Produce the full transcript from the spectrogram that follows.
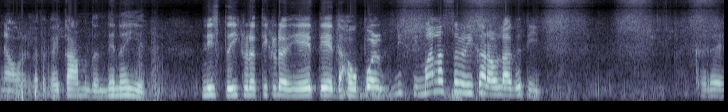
नवऱ्याला तर काही कामधंदे नाहीयेत. नुसतं इकडं तिकडं हे ते धावपळ. निसती मला सगळी करावं लागती. खरंय?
